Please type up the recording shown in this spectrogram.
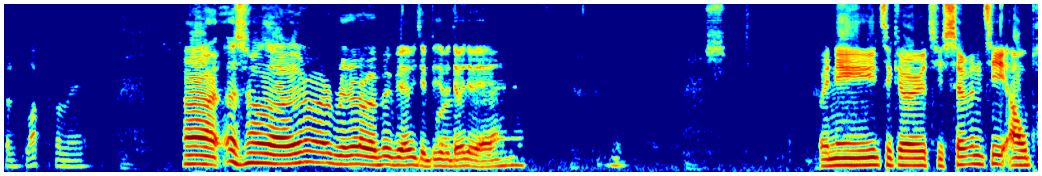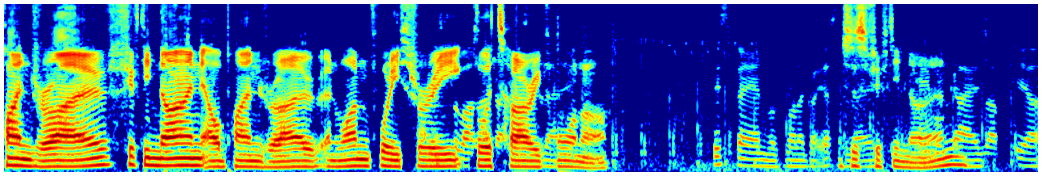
But it's locked for me. Uh, uh, Alright, let's We need to go to 70 Alpine Drive, 59 Alpine Drive, and 143 That's the one I got Glatari yesterday. Corner. This van was one I got yesterday. This is 59. Guy's up here.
